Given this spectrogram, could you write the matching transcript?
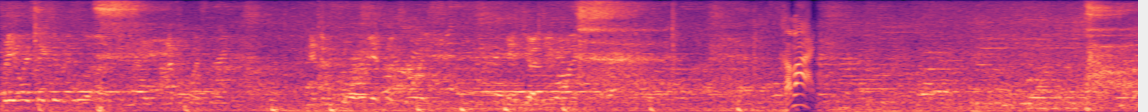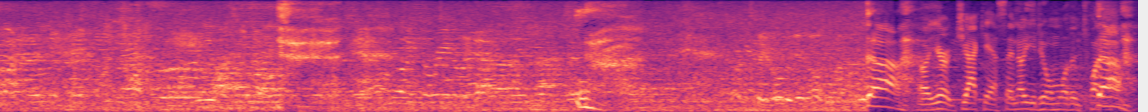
But he always takes it And the store gets no choice. Can't judge you on it. Come on. Ah. Oh, you're a jackass. I know you're doing more than 20. Ah.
